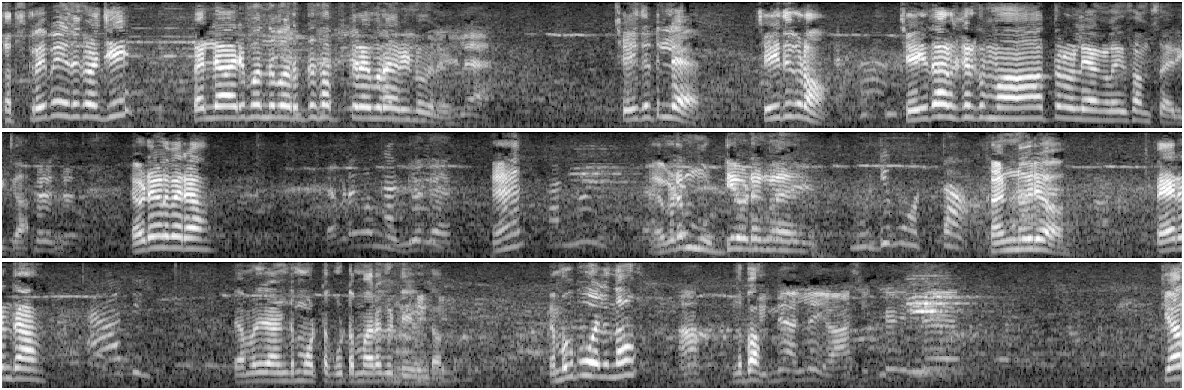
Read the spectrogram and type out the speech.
സബ്സ്ക്രൈബ് ചെയ്ത് കളി എല്ലാരും വന്ന് വെറുതെ സബ്സ്ക്രൈബർ ആയിട്ടുണ്ടോ. ചെയ്തിട്ടില്ലേ? ചെയ്തിക്കണോ? ചെയ്ത ആൾക്കാർക്ക് മാത്രമേ ഉള്ളൂ ഞങ്ങൾ സംസാരിക്കാം. എവിടെ ഞങ്ങൾ വരാ എവിടെ മുടി എവിടെ കണ്ണൂരോ? പേരെന്താ? നമ്മൾ രണ്ട് മുട്ടക്കൂട്ടന്മാരെ കിട്ടിയിട്ടുണ്ടോ? നമുക്ക് പോലെന്നാ ക്യാ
